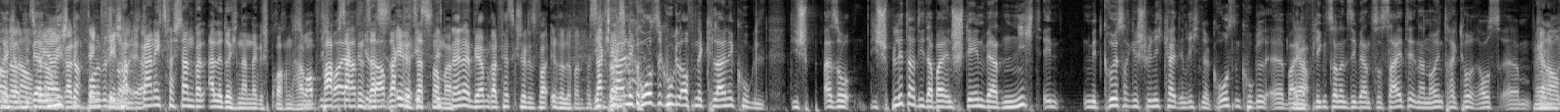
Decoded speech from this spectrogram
rausbrechen. genau. Die werden Ja, nicht nach vorne. Ich habe gar nichts verstanden, weil alle durcheinander gesprochen haben. Fab, sag den Satz, sag den Satz nochmal. nein, nein, wir haben gerade festgestellt, das war irrelevant. Was Sag ich eine große Kugel auf eine kleine Kugel. Die, also die Splitter, die dabei entstehen, werden nicht in, mit größerer Geschwindigkeit in Richtung der großen Kugel äh, weiterfliegen, sondern sie werden zur Seite in der neuen Trajektorie raus ähm, Genau.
